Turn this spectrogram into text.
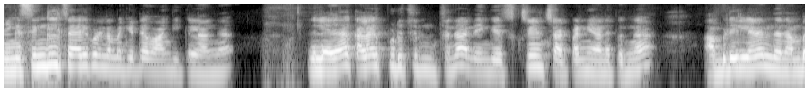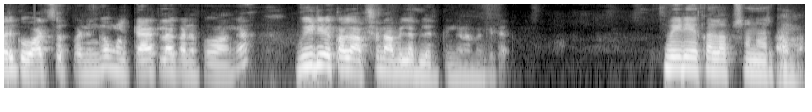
நீங்க சிங்கிள் saree கூட நம்ம கிட்ட வாங்கிக்கலாங்க. இதுல ஏதாவது கலர் பிடிச்சிருந்துச்சுன்னா நீங்க ஸ்கிரீன்ஷாட் பண்ணி அனுப்புங்க. அப்படி இல்லைன்னா இந்த நம்பருக்கு வாட்ஸ்அப் பண்ணுங்க. உங்களுக்கு கேட்லாக் அனுப்புவாங்க. வீடியோ கால் ஆப்ஷன் அவைலபிள் இருக்குங்க நம்ம கிட்ட வீடியோ கால் ஆப்ஷன் இருக்கு? ஆமா.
